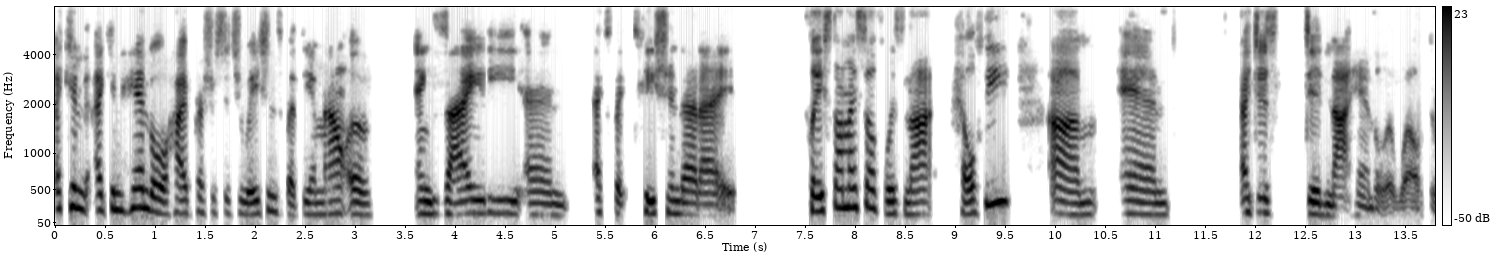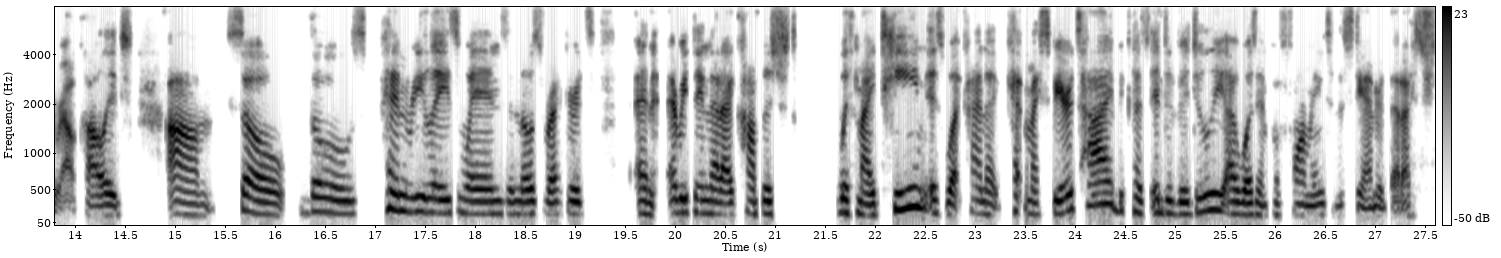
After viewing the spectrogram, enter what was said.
I can I can handle high pressure situations, but the amount of anxiety and expectation that I placed on myself was not healthy. Um, and I just did not handle it well throughout college. Um, so those Penn relays wins and those records and everything that I accomplished with my team is what kind of kept my spirits high because individually I wasn't performing to the standard that I sh-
